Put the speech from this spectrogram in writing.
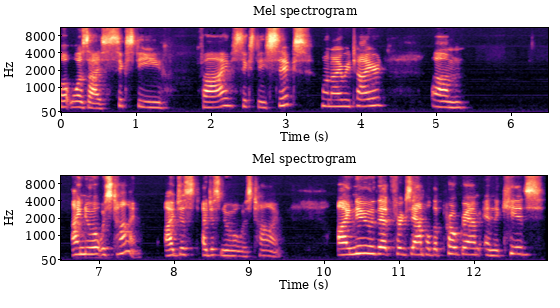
what was I, 60, 65, 66 when I retired. Um, I knew it was time. I just I just knew it was time. I knew that, for example, the program and the kids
